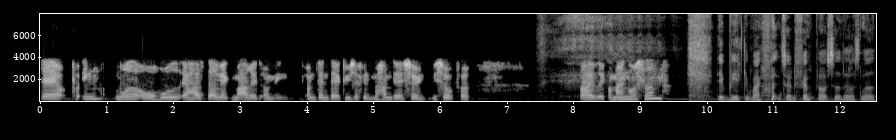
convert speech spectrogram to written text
det er jeg på ingen måde overhovedet. Jeg har stadigvæk meget om, en, om den der gyserfilm med ham der i søen, vi så for, åh, jeg ved ikke, hvor mange år siden. Det er virkelig mange år, så er det 15 år siden eller sådan noget.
